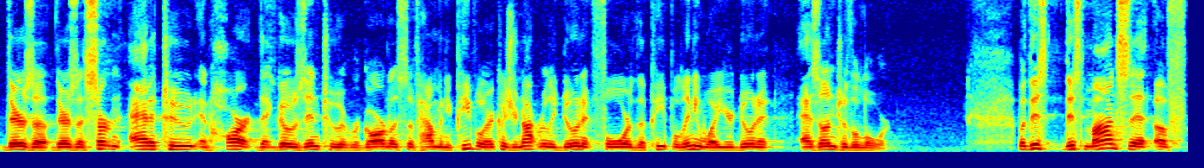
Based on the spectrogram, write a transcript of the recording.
There's a, there's a certain attitude and heart that goes into it, regardless of how many people are, because you're not really doing it for the people anyway, you're doing it as unto the Lord. But this, this mindset of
